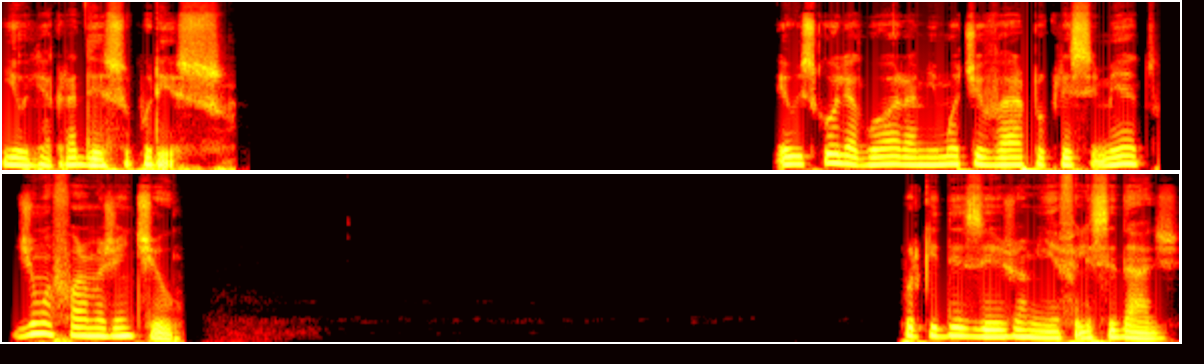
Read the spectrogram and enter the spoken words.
e eu lhe agradeço por isso. Eu escolho agora me motivar para o crescimento de uma forma gentil. Porque desejo a minha felicidade.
